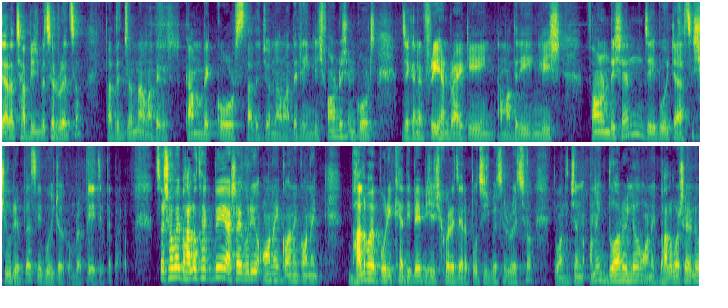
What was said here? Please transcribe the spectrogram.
যারা ছাব্বিশ বছর রয়েছে, তাদের জন্য আমাদের কামব্যাক কোর্স তাদের জন্য আমাদের ইংলিশ ফাউন্ডেশন কোর্স যেখানে ফ্রি হ্যান্ড রাইটিং আমাদের ইংলিশ ফাউন্ডেশন যে বইটা আছে শিউরে প্লাস এই বইটাও তোমরা পেয়ে যেতে পারো। সো সবাই ভালো থাকবে, আশা করি অনেক অনেক অনেক ভালোভাবে পরীক্ষা দিবে, বিশেষ করে যারা পঁচিশ বছর রয়েছে, তোমাদের জন্য অনেক দোয়া রইল, অনেক ভালোবাসা রইল,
